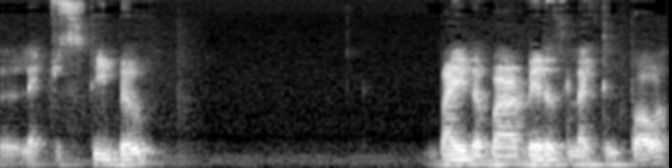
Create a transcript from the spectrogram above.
electricity bill by the Barbados Light and Power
